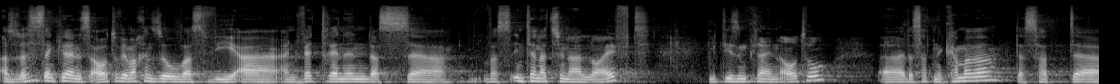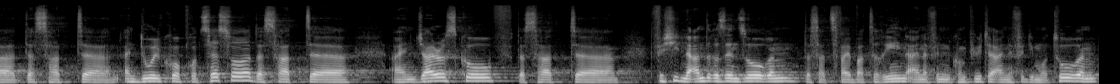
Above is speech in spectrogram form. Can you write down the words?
Also das ist ein kleines Auto. Wir machen so was wie äh, ein Wettrennen, das äh, was international läuft mit diesem kleinen Auto. Äh, das hat eine Kamera, das hat, äh, das hat äh, einen Dual-Core-Prozessor, das hat äh, ein Gyroscope, das hat verschiedene andere Sensoren, das hat zwei Batterien, eine für den Computer, eine für die Motoren.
